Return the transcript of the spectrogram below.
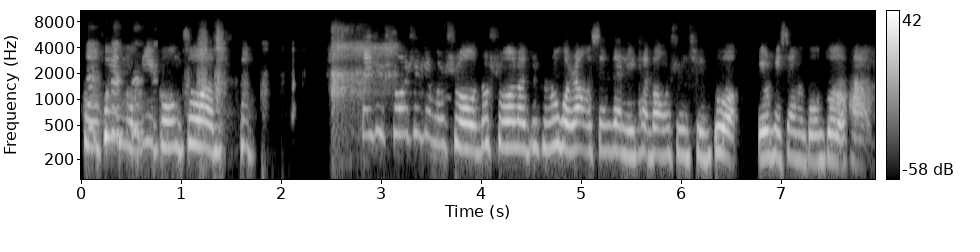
我会努力工作的。但是说是这么说，我都说了，就是如果让我现在离开办公室去做流水线的工作的话，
